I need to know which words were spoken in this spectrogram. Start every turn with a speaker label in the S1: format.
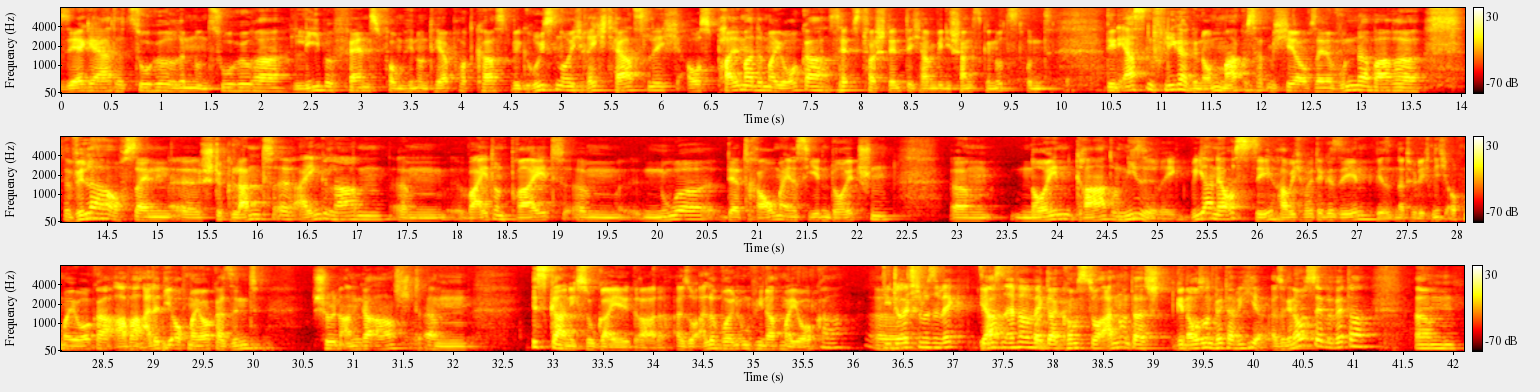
S1: Sehr geehrte Zuhörerinnen und Zuhörer, liebe Fans vom Hin und Her Podcast, wir grüßen euch recht herzlich aus Palma de Mallorca. Selbstverständlich haben wir die Chance genutzt und den ersten Flieger genommen. Markus hat mich hier auf seine wunderbare Villa, auf sein äh, Stück Land äh, eingeladen. Ähm, weit und breit, ähm, nur der Traum eines jeden Deutschen. Ähm, 9 Grad und Nieselregen. Wie an der Ostsee, habe ich heute gesehen. Wir sind natürlich nicht auf Mallorca, aber alle, die auf Mallorca sind, schön angearscht. Ähm, ist gar nicht so geil gerade. Also alle wollen irgendwie nach Mallorca.
S2: Die Deutschen müssen weg. Die
S1: ja,
S2: müssen einfach mal weg.
S1: und da kommst du an und da ist genauso ein Wetter wie hier. Also genau dasselbe Wetter. Ähm,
